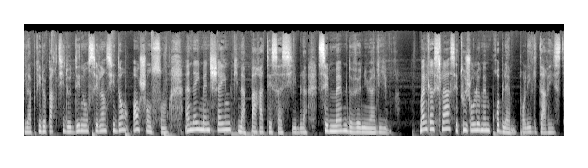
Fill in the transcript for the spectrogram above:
Il a pris le parti de dénoncer l'incident en chanson. Un name and shame qui n'a pas raté sa cible. C'est même devenu un livre. Malgré cela, c'est toujours le même problème pour les guitaristes.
